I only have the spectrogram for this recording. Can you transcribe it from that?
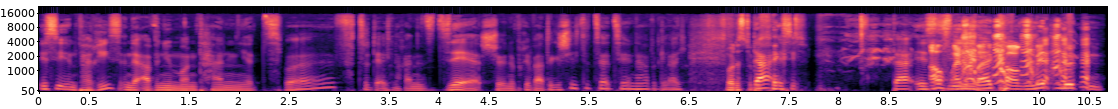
ist sie in Paris in der Avenue Montagne 12, zu der ich noch eine sehr schöne private Geschichte zu erzählen habe gleich. Wurdest du Da gefickt? ist sie. Da ist Auf sie, einem Balkon mit Mücken.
